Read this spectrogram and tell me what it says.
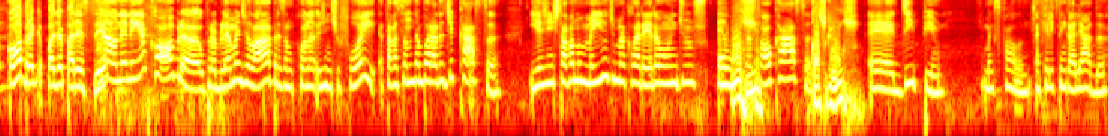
na cobra que pode aparecer. Não, não é nem a cobra. O problema de lá, por exemplo, quando a gente foi, tava sendo temporada de caça. E a gente tava no meio de uma clareira onde os, É o urso. pessoal caça. Caça o que? Urso? É deep. Como é que se fala? Aquele que tem galhada.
